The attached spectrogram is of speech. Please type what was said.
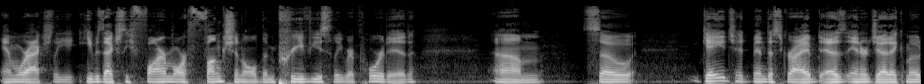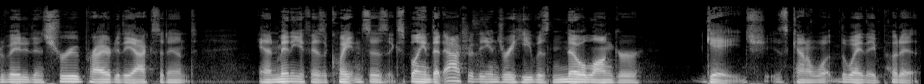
and were actually he was actually far more functional than previously reported. Um, so Gage had been described as energetic, motivated, and shrewd prior to the accident, and many of his acquaintances explained that after the injury he was no longer Gage. Is kind of what the way they put it,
